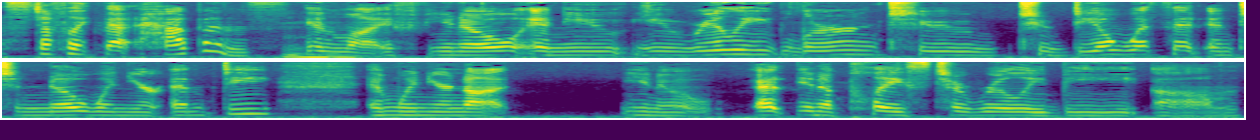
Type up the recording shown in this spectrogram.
stuff like that happens in life, you know, and you you really learn to to deal with it and to know when you're empty and when you're not, you know, at, in a place to really be um,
